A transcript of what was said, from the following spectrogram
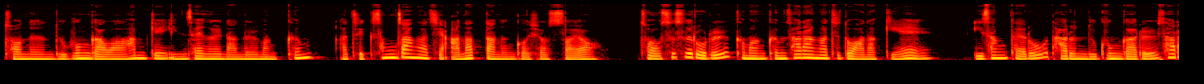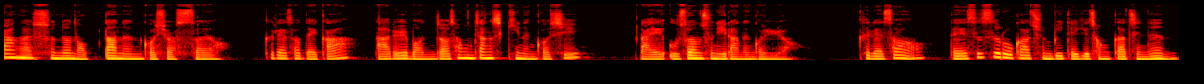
저는 누군가와 함께 인생을 나눌 만큼 아직 성장하지 않았다는 것이었어요. 저 스스로를 그만큼 사랑하지도 않았기에 이 상태로 다른 누군가를 사랑할 수는 없다는 것이었어요. 그래서 내가 나를 먼저 성장시키는 것이 나의 우선순위라는 걸요. 그래서 내 스스로가 준비되기 전까지는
